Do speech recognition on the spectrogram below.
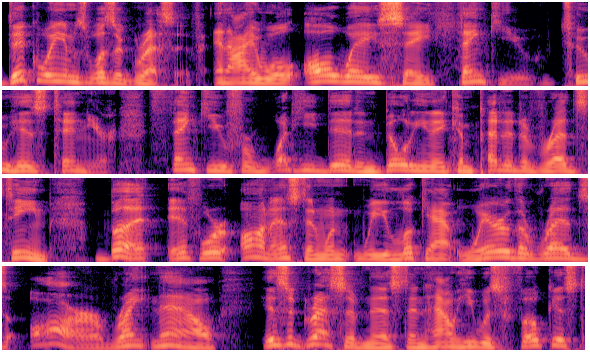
Dick Williams was aggressive, and I will always say thank you to his tenure. Thank you for what he did in building a competitive Reds team. But if we're honest, and when we look at where the Reds are right now, his aggressiveness and how he was focused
